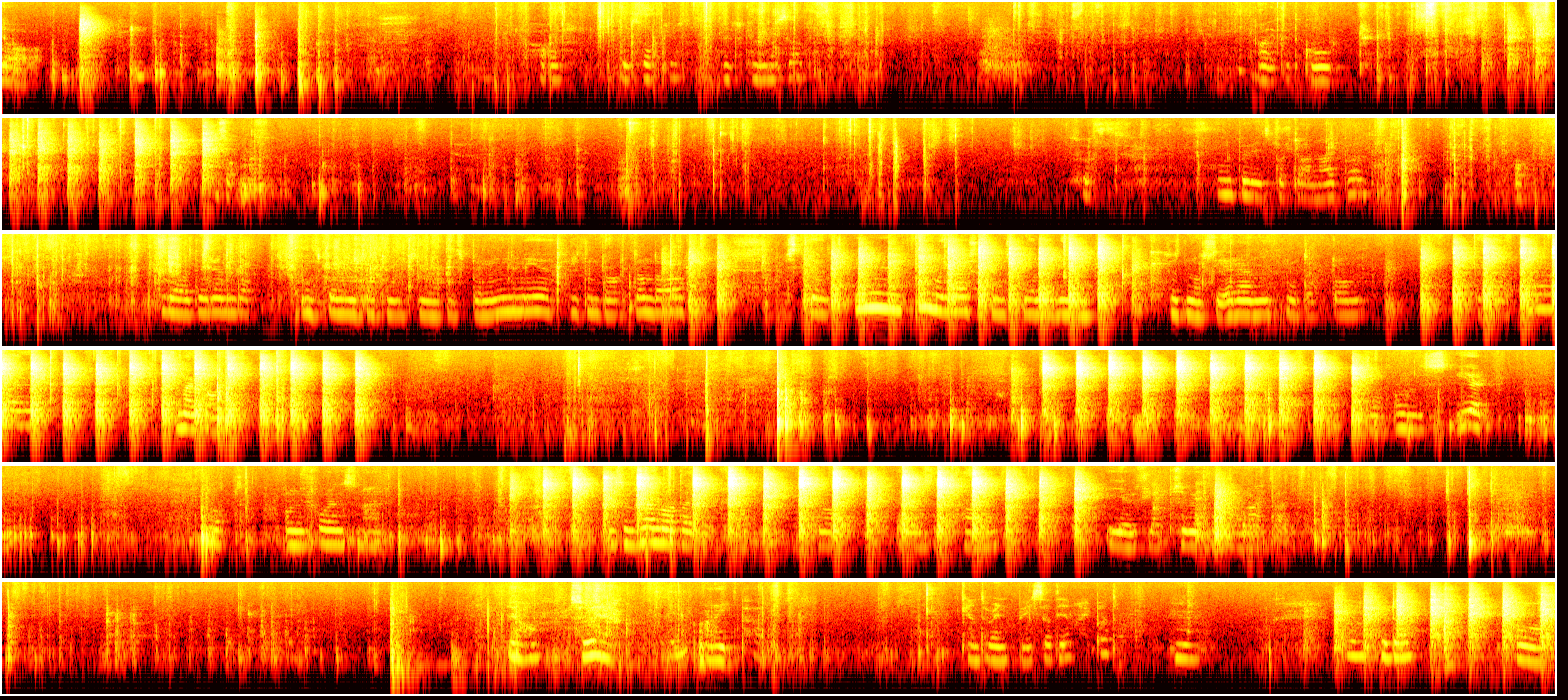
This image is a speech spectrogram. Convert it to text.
Ja. Jag har lite saker jag ska visa. Kort. Och sånt. Så. Hon bevis på att jag har en iPad. Och jag det den där inspelningsdatorn som jag kan spela in med, förutom datorn då. Typ att man ser den med datorn. Sån här sån. Om ni ser något, om ni får en sån här en sån här låt i julklapp så är det en sån här i julklapp så vet ni att det är en iPad. Ja, så är det. En iPad. Kan tyvärr inte visa att det är en iPad. Mm. Varför då? Åh. Hello,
